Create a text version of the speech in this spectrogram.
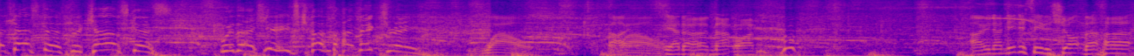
Modestas Bukauskas with a huge comeback victory. Wow. Wow. He had to earn that one. I mean, I need to see the shot that hurt.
